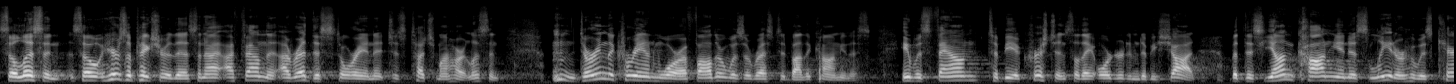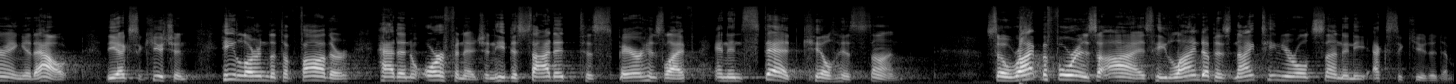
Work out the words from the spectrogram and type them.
So listen, so here's a picture of this, and I, I, found that I read this story and it just touched my heart. Listen, during the Korean War, a father was arrested by the communists. He was found to be a Christian, so they ordered him to be shot. But this young communist leader who was carrying it out, the execution, he learned that the father had an orphanage and he decided to spare his life and instead kill his son. So, right before his eyes, he lined up his 19 year old son and he executed him.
